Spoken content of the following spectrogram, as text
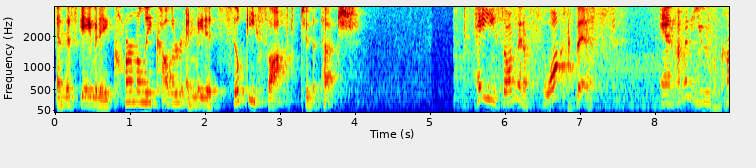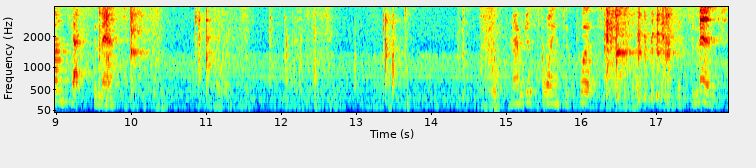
And this gave it a caramely color and made it silky soft to the touch. Hey, so I'm gonna flock this. And I'm gonna use contact cement And I'm just going to put the cement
